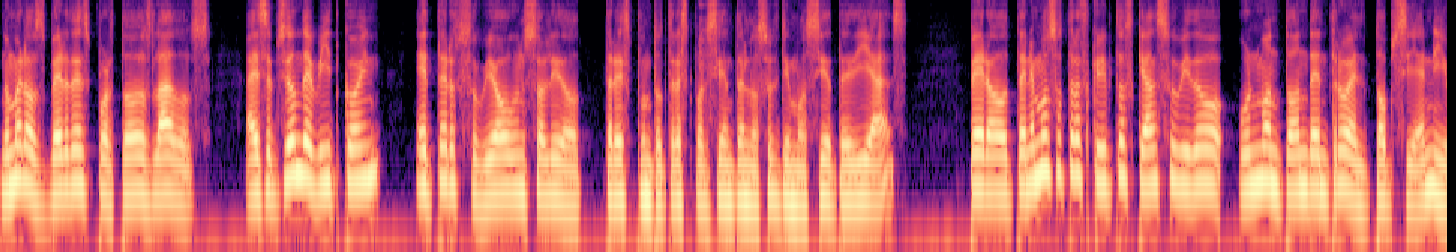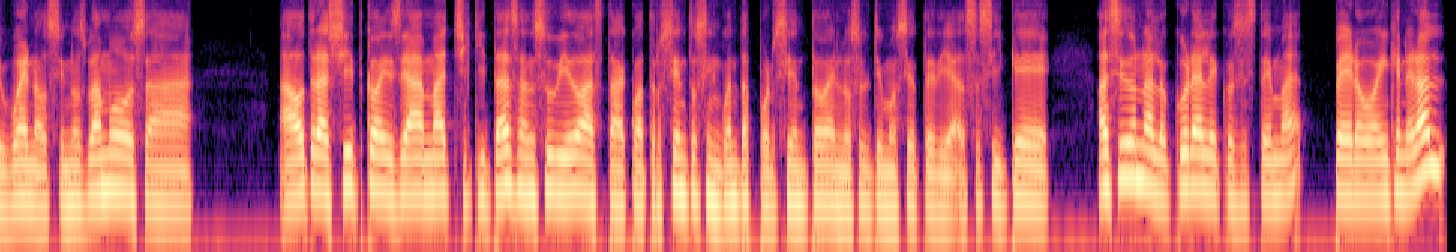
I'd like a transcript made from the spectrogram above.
números verdes por todos lados. A excepción de Bitcoin, Ether subió un sólido 3.3% en los últimos 7 días pero tenemos otras criptos que han subido un montón dentro del top 100 y bueno, si nos vamos a, a otras shitcoins ya más chiquitas, han subido hasta 450% en los últimos 7 días. Así que ha sido una locura el ecosistema, pero en general,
